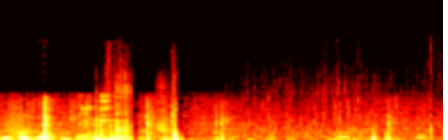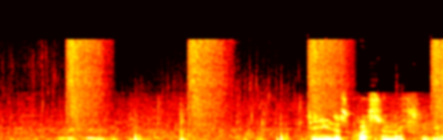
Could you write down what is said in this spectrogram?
they have five dollar fruits on that. Continue this quest in the next video.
